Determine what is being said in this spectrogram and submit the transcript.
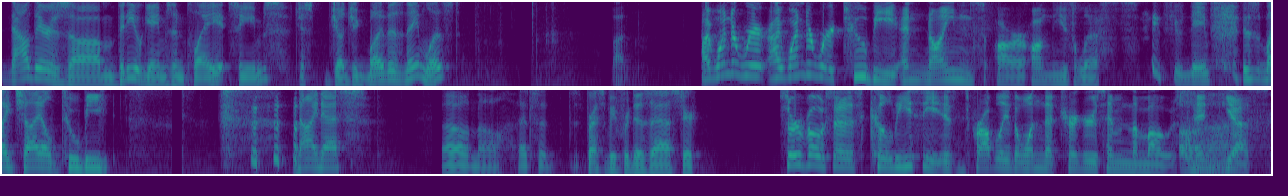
now there's um, video games in play. It seems, just judging by this name list. I wonder where I wonder where 2B and Nines are on these lists. it's your name. This is my child, 2B. 9S. Oh no, that's a recipe for disaster. Servo says Khaleesi is probably the one that triggers him the most. and yes,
